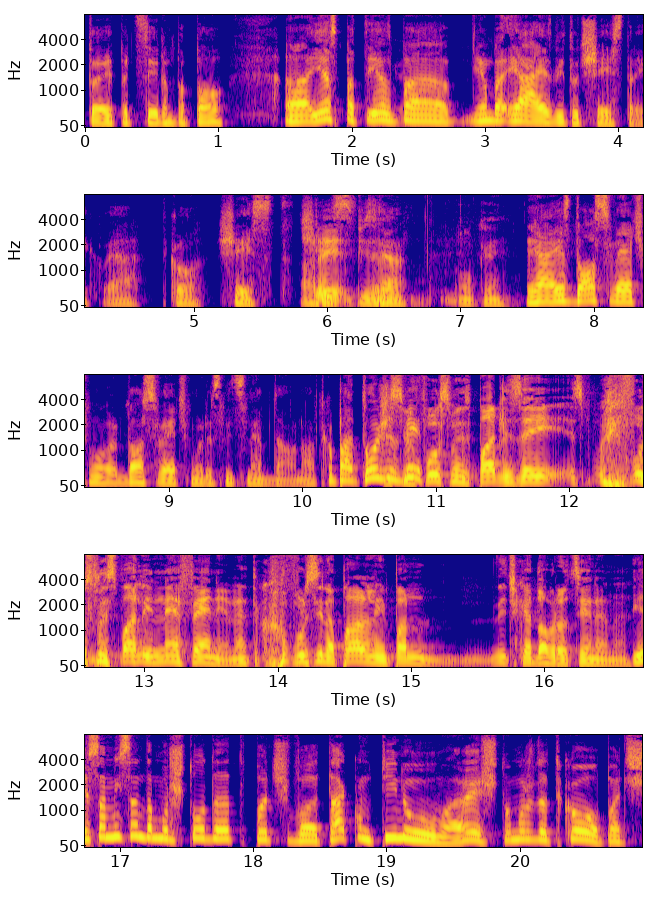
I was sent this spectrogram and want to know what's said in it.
To je pač 7,5. Uh, jaz pa, jaz pa, jaz pa, ja, jaz bi tudi 6 rekel. Ja. Tako, šest. Re, šest pizda, ja. okay. ja, jaz dosti več mu, dosti več mu resnici ne bi dal. No. Tako pa to že zveš. ful smo izpadli, zdaj, ful smo izpadli ne fani, ne? tako ful si napaljeni, pa nič kaj dobro ocene. Ne? Jaz sem mislim, da moraš to dati pač v ta kontinuum, veš, to moraš dati tako, pač,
